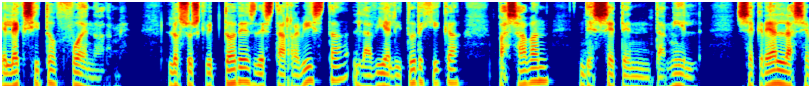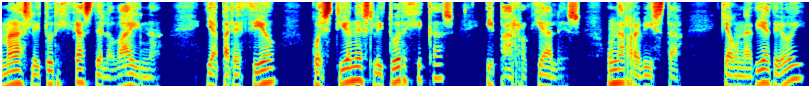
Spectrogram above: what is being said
El éxito fue enorme. Los suscriptores de esta revista, La Vía Litúrgica, pasaban de setenta mil. Se crean las semanas litúrgicas de Lovaina y apareció Cuestiones litúrgicas y parroquiales, una revista que aún a día de hoy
